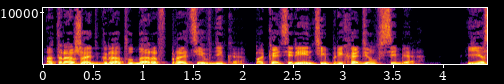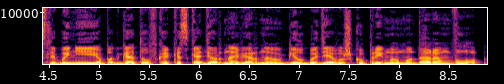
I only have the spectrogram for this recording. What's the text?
отражать град ударов противника, пока Терентий приходил в себя. Если бы не ее подготовка, каскадер, наверное, убил бы девушку прямым ударом в лоб.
